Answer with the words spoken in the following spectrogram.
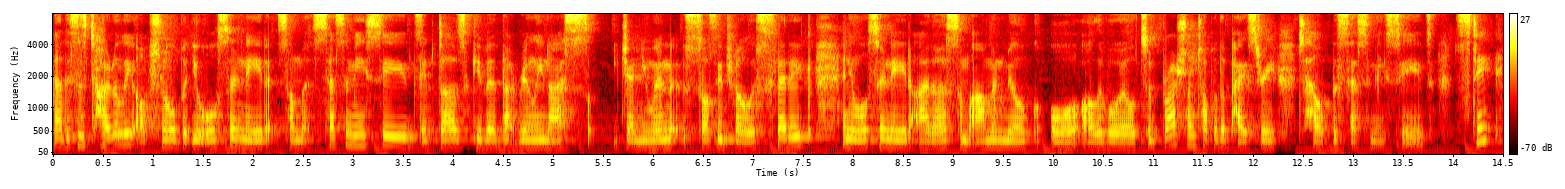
Now this is totally optional, but you'll also need some sesame seeds. It does give it that really nice genuine sausage roll aesthetic and you'll also need either some almond milk or olive oil to brush on top of the pastry to help the sesame seeds stick.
